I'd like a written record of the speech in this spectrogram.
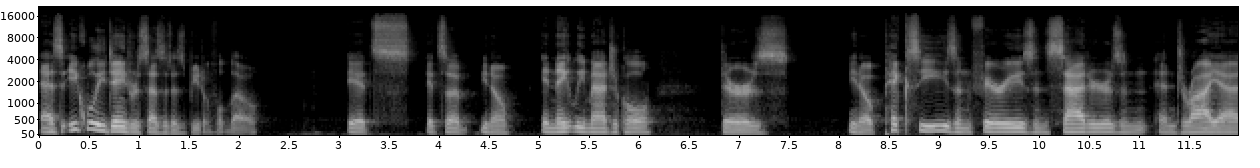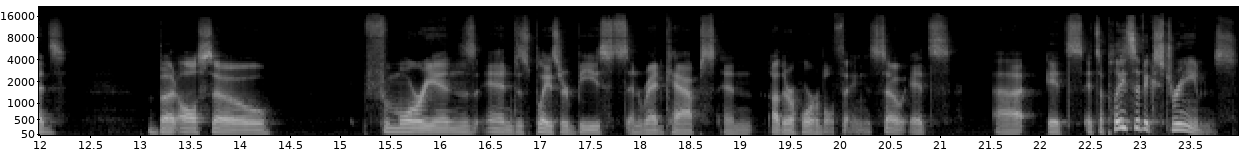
As equally dangerous as it is beautiful, though. It's it's a you know innately magical. There's, you know, pixies and fairies and satyrs and, and dryads, but also Fomorians and displacer beasts and redcaps and other horrible things. So it's uh, it's it's a place of extremes.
